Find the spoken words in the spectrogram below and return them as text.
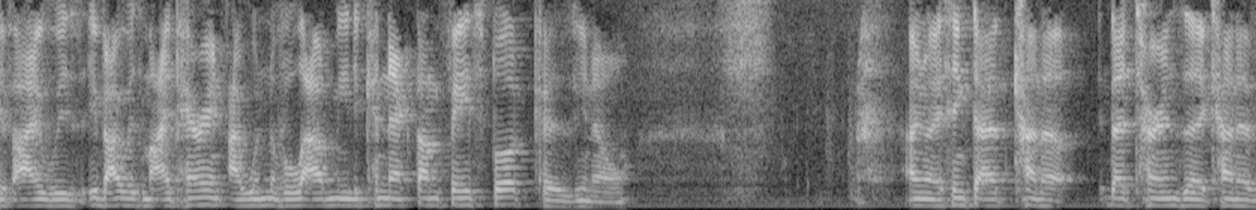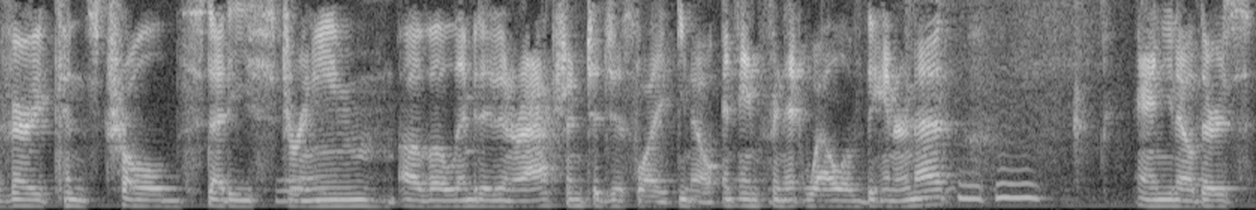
if I was if I was my parent, I wouldn't have allowed me to connect on Facebook because you know, I know I think that kind of that turns a kind of very controlled, steady stream of a limited interaction to just like you know an infinite well of the internet, mm-hmm. and you know, there's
